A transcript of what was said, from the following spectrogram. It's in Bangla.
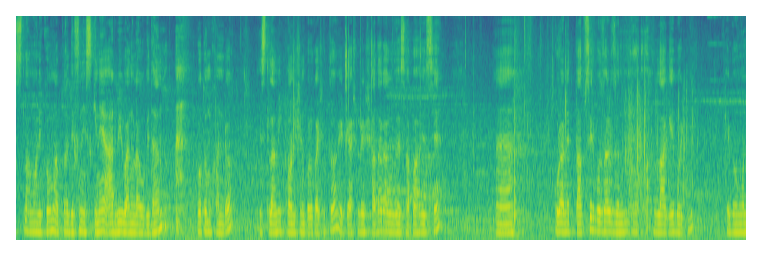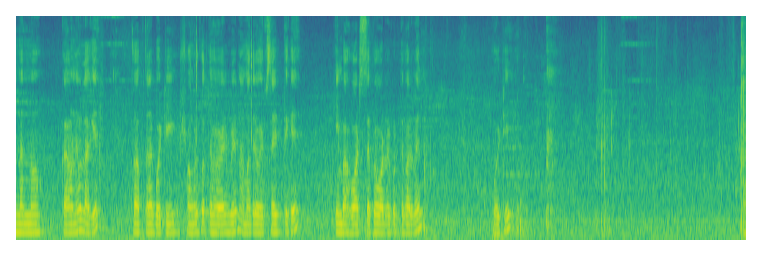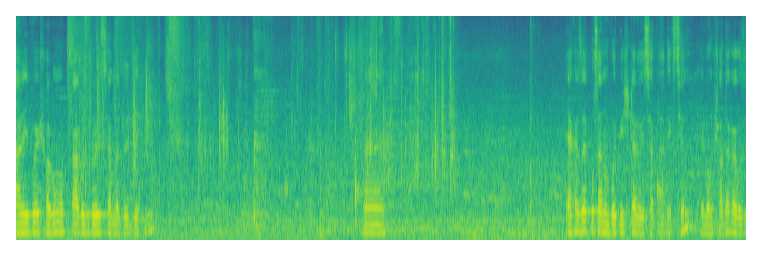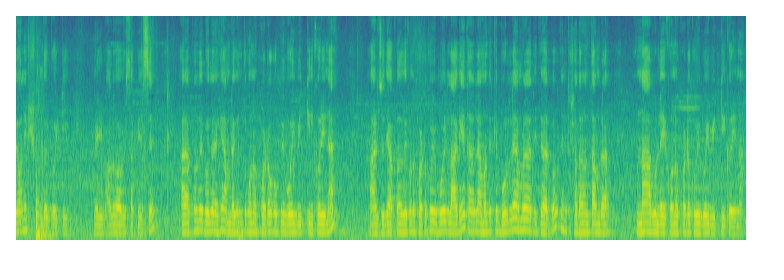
আসসালামু আলাইকুম। আপনারা দেখছেন স্ক্রিনে আরবি বাংলা অভিধান, প্রথম খণ্ড, ইসলামিক ফাউন্ডেশন প্রকাশিত। এটি আসলে সাদা কাগজে ছাপা হয়েছে। কোরআনের তাফসির বোঝার জন্য লাগে বইটি এবং অন্যান্য কারণেও লাগে। তো আপনারা বইটি সংগ্রহ করতে পারবেন আমাদের ওয়েবসাইট থেকে কিংবা হোয়াটসঅ্যাপে অর্ডার করতে পারবেন বইটি। আর এই বইয়ের সর্বমোট কাগজ রয়েছে, আমরা যদি দেখি। এক হাজার পঁচানব্বই পৃষ্ঠা রয়েছে আপনারা দেখছেন, এবং সাদা কাগজে অনেক সুন্দর বইটি বেশ ভালোভাবে ছাপিয়েছে। আর আপনাদের বলে রাখি আমরা কিন্তু কোনো ফটোকপি বই বিক্রি করি না। আর যদি আপনাদের কোনো ফটোকপি বই লাগে, তাহলে আমাদেরকে বললে আমরা দিতে পারব, কিন্তু সাধারণত আমরা না বলে কোনো ফটোকপি বই বিক্রি করি না।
